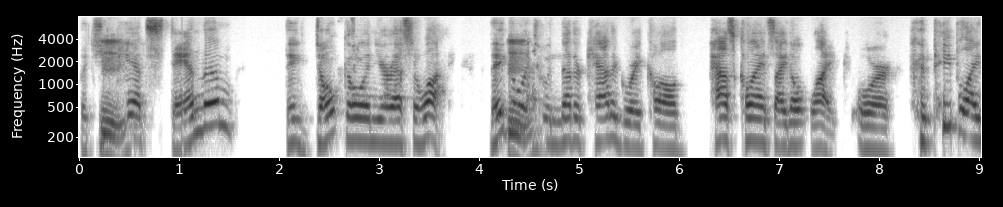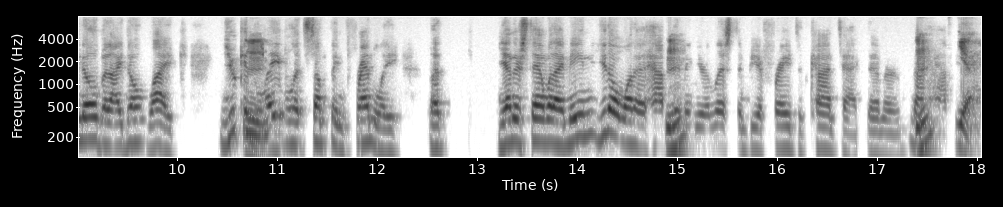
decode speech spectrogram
but you mm. can't stand them, they don't go in your SOI. They go into another category called past clients I don't like or people I know but I don't like. You can mm. label it something friendly, but you understand what I mean? You don't want to have mm. them in your list and be afraid to contact them or not mm. happy. Yeah.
